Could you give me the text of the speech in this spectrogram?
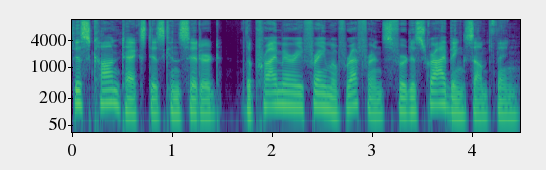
this context is considered the primary frame of reference for describing something.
